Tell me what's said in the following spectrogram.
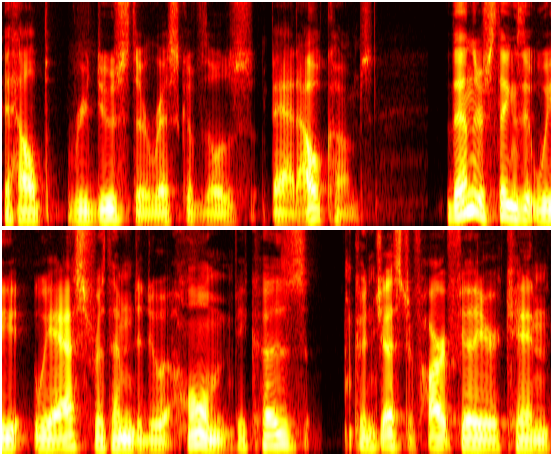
to help reduce their risk of those bad outcomes. Then there's things that we, we ask for them to do at home because congestive heart failure can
